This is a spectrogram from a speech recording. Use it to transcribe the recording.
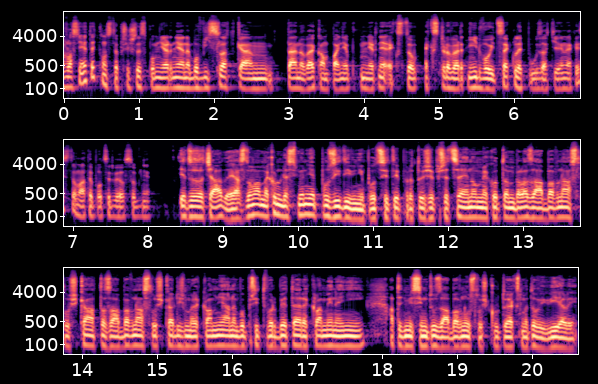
A vlastně teď jste přišli s poměrně, nebo výsledkem té nové kampaně poměrně extro, extrovertní dvojce klipů zatím. Jaký z toho máte pocit vy osobně? Je to začátek. Já z toho mám jako nesmírně pozitivní pocity, protože přece jenom jako tam byla zábavná složka a ta zábavná složka, když v reklamě nebo při tvorbě té reklamy není, a teď myslím tu zábavnou složku, to, jak jsme to vyvíjeli.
